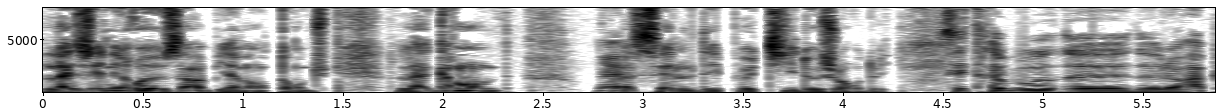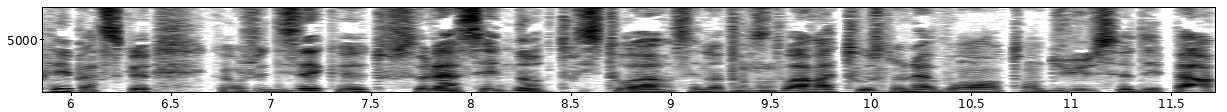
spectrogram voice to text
la généreuse hein, bien entendu, la grande ouais. pas celle des petits d'aujourd'hui. C'est très beau de, de, le rappeler parce que, comme je disais, que tout cela, c'est notre histoire, c'est notre mmh. histoire à tous. Nous l'avons entendu, ce départ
